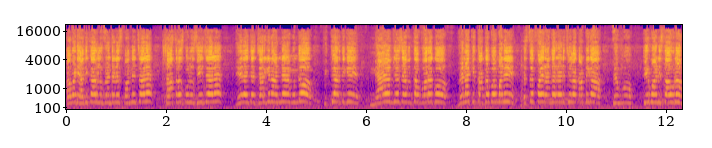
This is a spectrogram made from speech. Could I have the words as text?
కాబట్టి అధికారులు వెంటనే స్పందించాలి శాస్త్ర స్కూల్ను సీజ్ చేయాలి. ఏదైతే జరిగిన అన్యాయం ఉందో విద్యార్థికి న్యాయం చేసేంత వరకు వెనక్కి తగ్గబోమని ఎస్ఎఫ్ఐ రంగారెడ్డి జిల్లా కమిటీగా మేము తీర్మానిస్తా ఉన్నాం.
